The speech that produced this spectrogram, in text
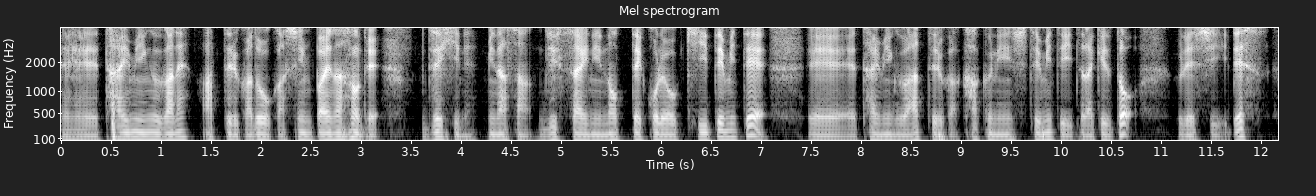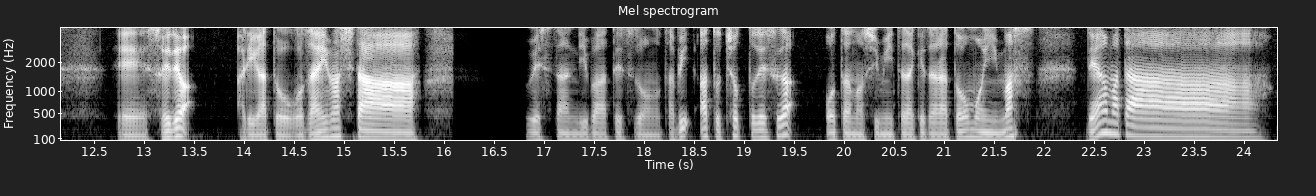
えー、タイミングがね、合ってるかどうか心配なので、ぜひね、皆さん実際に乗ってこれを聞いてみて、えー、タイミングが合ってるか確認してみていただけると嬉しいです。えー、それでは、ありがとうございました。ウエスタンリバー鉄道の旅、あとちょっとですが、お楽しみいただけたらと思います。ではまた。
